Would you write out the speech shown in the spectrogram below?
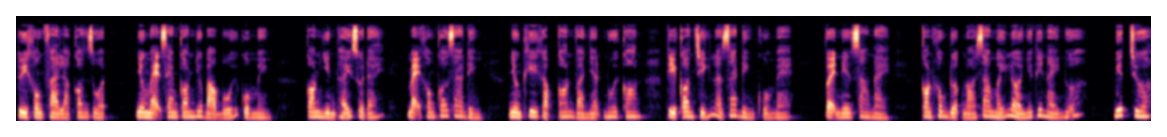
Tuy không phải là con ruột, nhưng mẹ xem con như bảo bối của mình. Con nhìn thấy rồi đấy, mẹ không có gia đình, nhưng khi gặp con và nhận nuôi con, thì con chính là gia đình của mẹ. Vậy nên sau này, con không được nói ra mấy lời như thế này nữa. Biết chưa?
